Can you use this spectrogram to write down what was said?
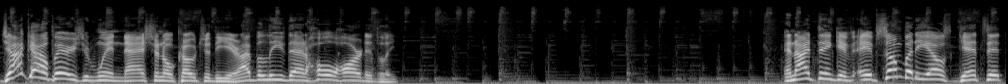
John Calipari should win National Coach of the Year. I believe that wholeheartedly. And I think if, if somebody else gets it,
